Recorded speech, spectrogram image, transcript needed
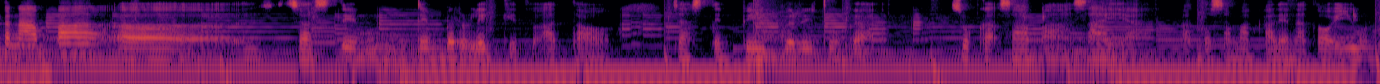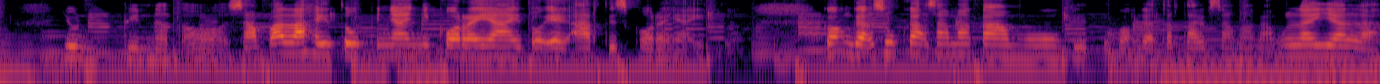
kenapa uh, Justin Timberlake gitu atau Justin Bieber itu enggak suka sama saya atau sama kalian atau Yun Yun Bin atau siapalah itu penyanyi Korea itu eh artis Korea itu. Kok nggak suka sama kamu gitu kok nggak tertarik sama kamu? Lah iyalah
